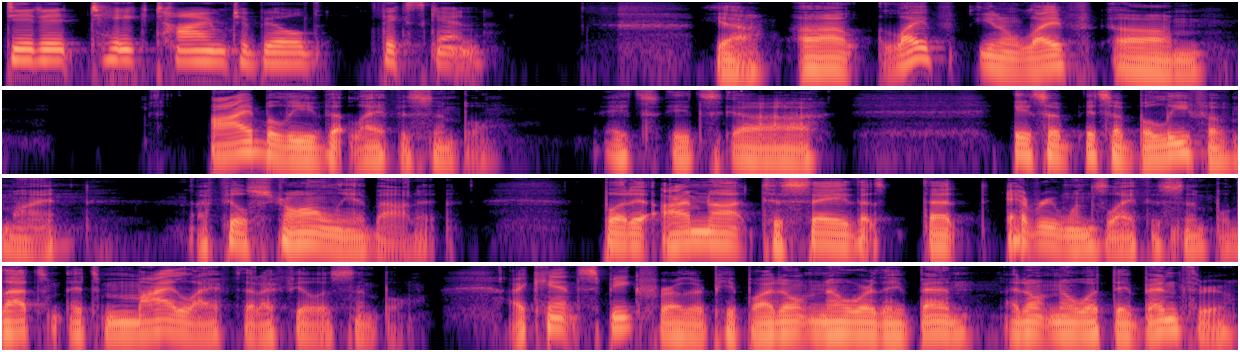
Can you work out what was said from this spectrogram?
did it take time to build thick skin? Yeah. Uh, life, you know, life. Um, I believe that life is simple. It's it's uh, it's a it's a belief of mine. I feel strongly about it, but I'm not to say that that everyone's life is simple. That's it's my life that I feel is simple. I can't speak for other people. I don't know where they've been. I don't know what they've been through.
